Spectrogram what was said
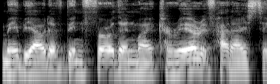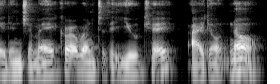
Maybe I would have been further in my career if had I stayed in Jamaica or went to the UK. I don't know.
